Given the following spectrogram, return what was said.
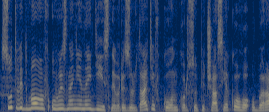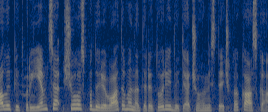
Суд відмовив у визнанні недійсним результатів конкурсу, під час якого обирали підприємця, що господарюватиме на території дитячого містечка Каска.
